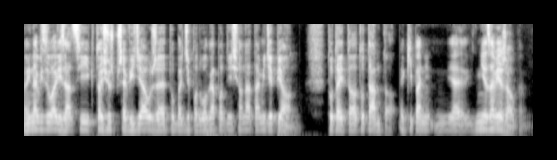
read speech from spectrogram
No i na wizualizacji ktoś już przewidział, że tu będzie podłoga podniesiona, tam idzie pion. Tutaj to, tu tamto. Ekipa nie, nie zawierzałbym.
